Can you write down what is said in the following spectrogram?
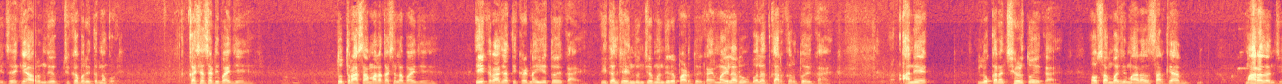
आहे की औरंगजेबची कबर इथं नको कशासाठी पाहिजे? तो त्रास आम्हाला कशाला पाहिजे? एक राजा तिकडनं येतोय काय? इथलच्या हिंदूंचे मंदिरं पाडतोय काय? महिलांवर बलात्कार करतोय काय? अनेक लोकांना छेडतोय काय? अहो संभाजी महाराजांसारख्या महाराजांचे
